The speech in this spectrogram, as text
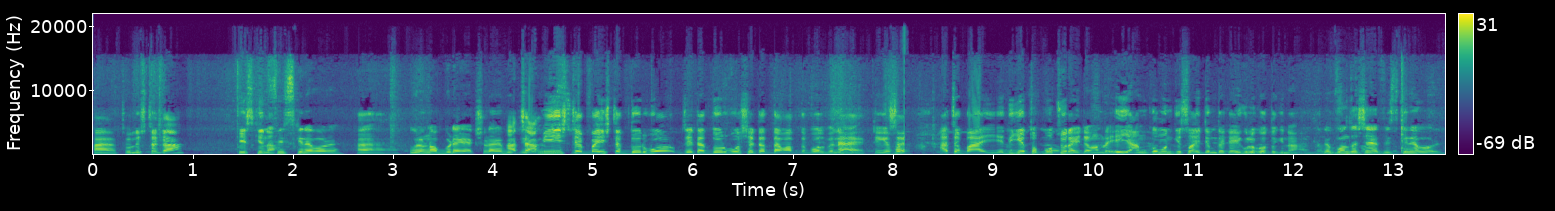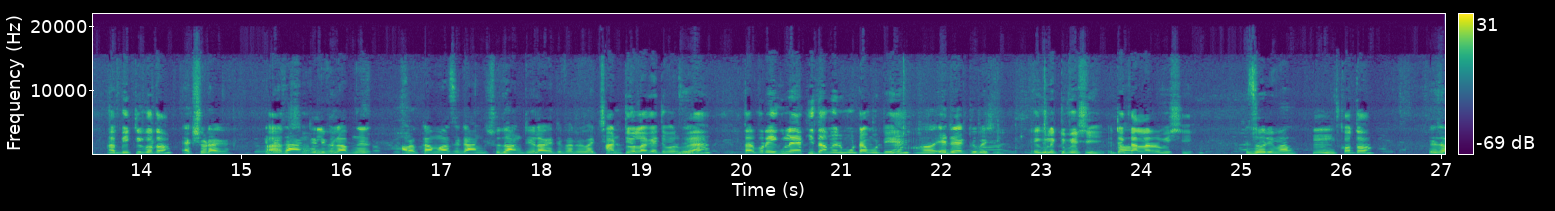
হ্যাঁ চল্লিশ টাকা। পিস কিনা? পিস কিনে পড়ে হ্যাঁ হ্যাঁ হ্যাঁ। এগুলো নব্বই টাকা একশো টাকা আচ্ছা আমি স্টেপ বাই স্টেপ ধরবো যেটা ধরবো সেটার দাম আপনি বলবেন হ্যাঁ? ঠিক আছে? আচ্ছা ভাই এদিকে তো প্রচুর আইটেম আমরা এই আনকমন কিছু আইটেম দেখাই এগুলো কত কিনা? পঞ্চাশ টাকা পিস কিনে পড়ে আর বিক্রি কত? একশো টাকা। এটা লিফেল আপনার আর কাম আছে এটা শুধু আংটিও পারবে বাচ্চা আন্টিও লাগাইতে পারবে হ্যাঁ? তারপরে এগুলো একই দামের মোটামুটি হ্যাঁ? এটা একটু বেশি। এগুলো একটু বেশি এটা। কালারও বেশি। জরি মাল হুম কত? এটা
